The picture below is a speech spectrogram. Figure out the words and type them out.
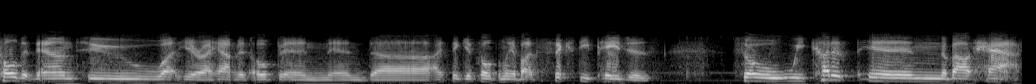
culled it down to what here? I have it open, and uh, I think it's ultimately about 60 pages. So we cut it in about half.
